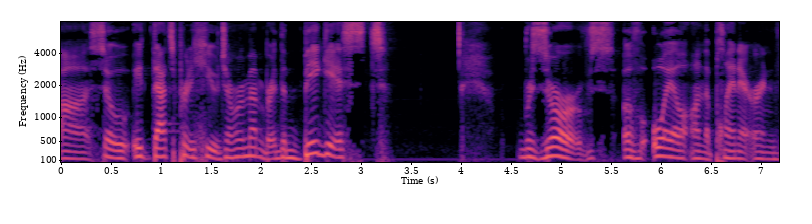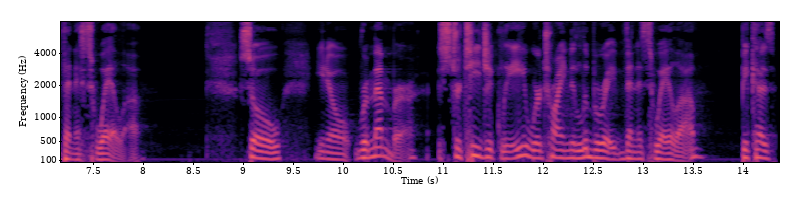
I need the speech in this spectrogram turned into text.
Uh, so it, that's pretty huge. And remember the biggest reserves of oil on the planet are in venezuela so, you know, remember, strategically, we're trying to liberate Venezuela because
